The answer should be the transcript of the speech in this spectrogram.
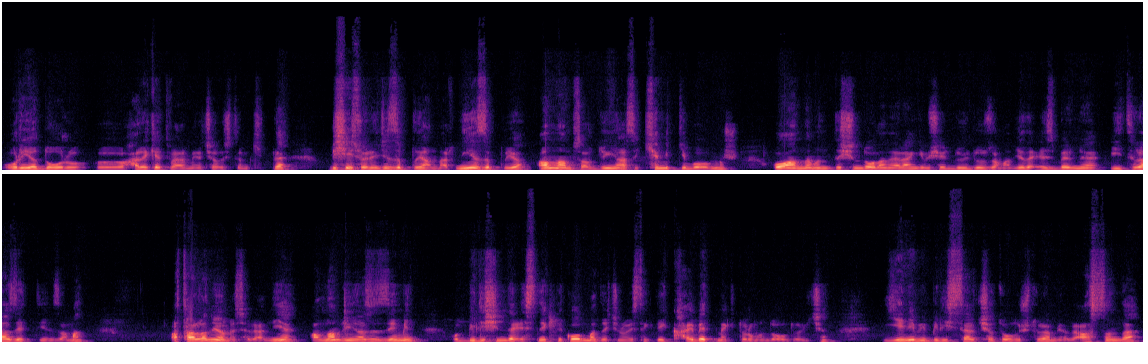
oraya doğru e, hareket vermeye çalıştığım kitle bir şey söyleyince zıplayanlar. Niye zıplıyor? Anlamsal dünyası kemik gibi olmuş. O anlamın dışında olan herhangi bir şey duyduğu zaman ya da ezberine itiraz ettiğin zaman atarlanıyor mesela. Niye? Anlam dünyası zemin. O bilişinde esneklik olmadığı için, o esnekliği kaybetmek durumunda olduğu için yeni bir bilişsel çatı oluşturamıyor. Ve aslında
